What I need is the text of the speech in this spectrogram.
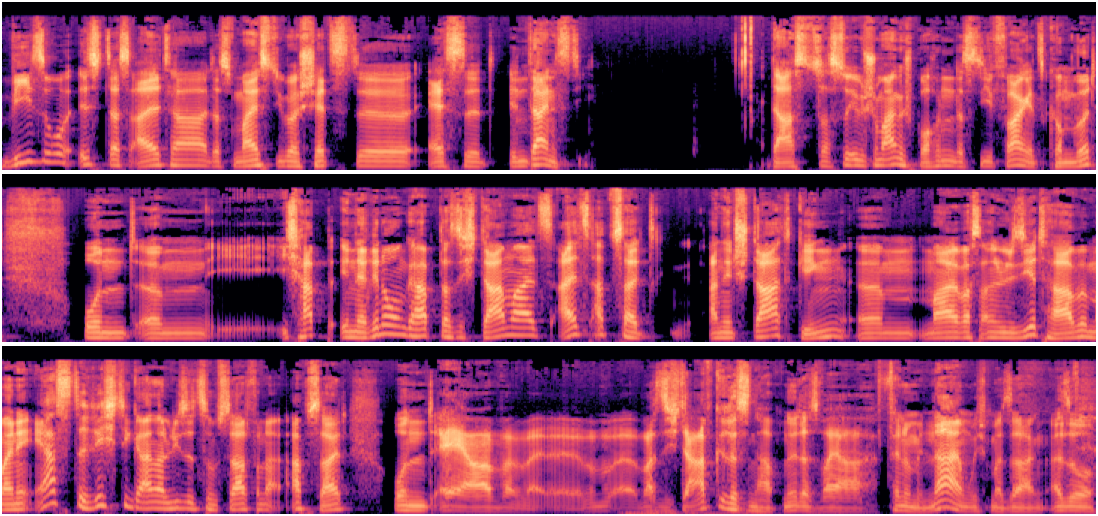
Wieso ist das Alter das meist überschätzte Asset in Dynasty? Das, das hast du eben schon mal angesprochen, dass die Frage jetzt kommen wird. Und ähm, ich habe in Erinnerung gehabt, dass ich damals, als Upside an den Start ging, ähm, mal was analysiert habe. Meine erste richtige Analyse zum Start von Upside. Und ey, wa- was ich da abgerissen habe, ne, das war ja phänomenal, muss ich mal sagen. Also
